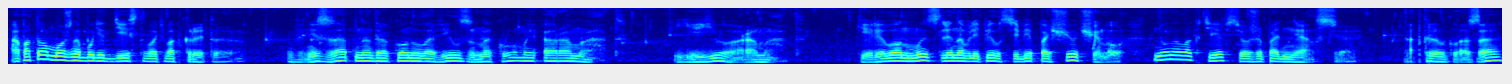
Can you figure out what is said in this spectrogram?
а потом можно будет действовать в открытую. Внезапно дракон уловил знакомый аромат. Ее аромат. Кириллон мысленно влепил себе пощечину, но на локте все же поднялся. Открыл глаза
